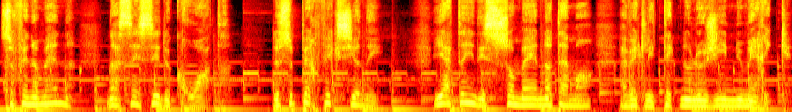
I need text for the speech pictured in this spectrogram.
Ce phénomène n'a cessé de croître, de se perfectionner et atteint des sommets notamment avec les technologies numériques.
